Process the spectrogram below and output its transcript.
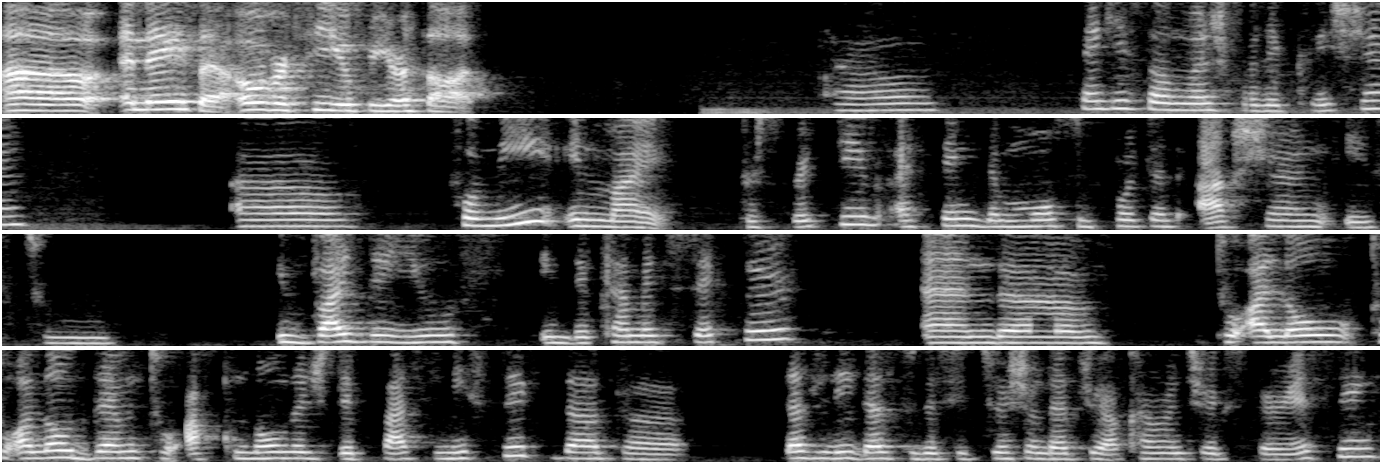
Uh, Ineza, over to you for your thoughts. Uh, thank you so much for the question. Uh, for me, in my perspective, I think the most important action is to invite the youth in the climate sector and um, to allow to allow them to acknowledge the past mistake that uh, that lead us to the situation that we are currently experiencing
